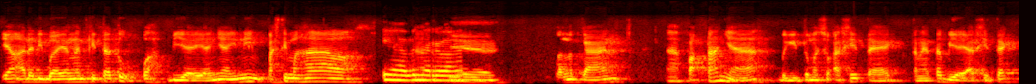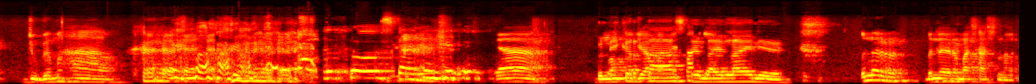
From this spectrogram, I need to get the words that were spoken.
yang ada di bayangan kita tuh wah biayanya ini pasti mahal. Iya benar nah, banget. Iya. Banget kan. Nah faktanya begitu masuk arsitek ternyata biaya arsitek juga mahal. Betul sekali. ya beli kertas dan lain-lain ya. Bener, bener Mas Hasna.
